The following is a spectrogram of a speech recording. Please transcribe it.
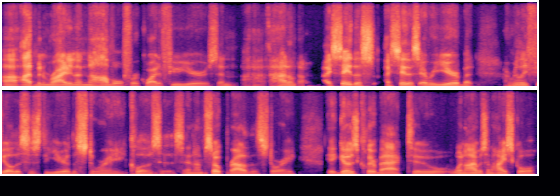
Uh, I've been writing a novel for quite a few years, and I, I don't know. I say this, I say this every year, but I really feel this is the year the story closes. And I'm so proud of the story. It goes clear back to when I was in high school.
